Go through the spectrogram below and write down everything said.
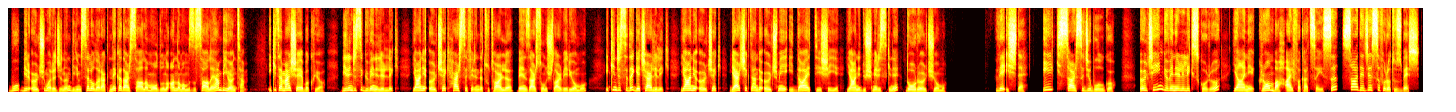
Bu bir ölçüm aracının bilimsel olarak ne kadar sağlam olduğunu anlamamızı sağlayan bir yöntem. İki temel şeye bakıyor. Birincisi güvenilirlik, yani ölçek her seferinde tutarlı, benzer sonuçlar veriyor mu? İkincisi de geçerlilik, yani ölçek gerçekten de ölçmeyi iddia ettiği şeyi, yani düşme riskini doğru ölçüyor mu? Ve işte ilk sarsıcı bulgu. Ölçeğin güvenilirlik skoru, yani Cronbach alfa katsayısı sadece 0.35.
